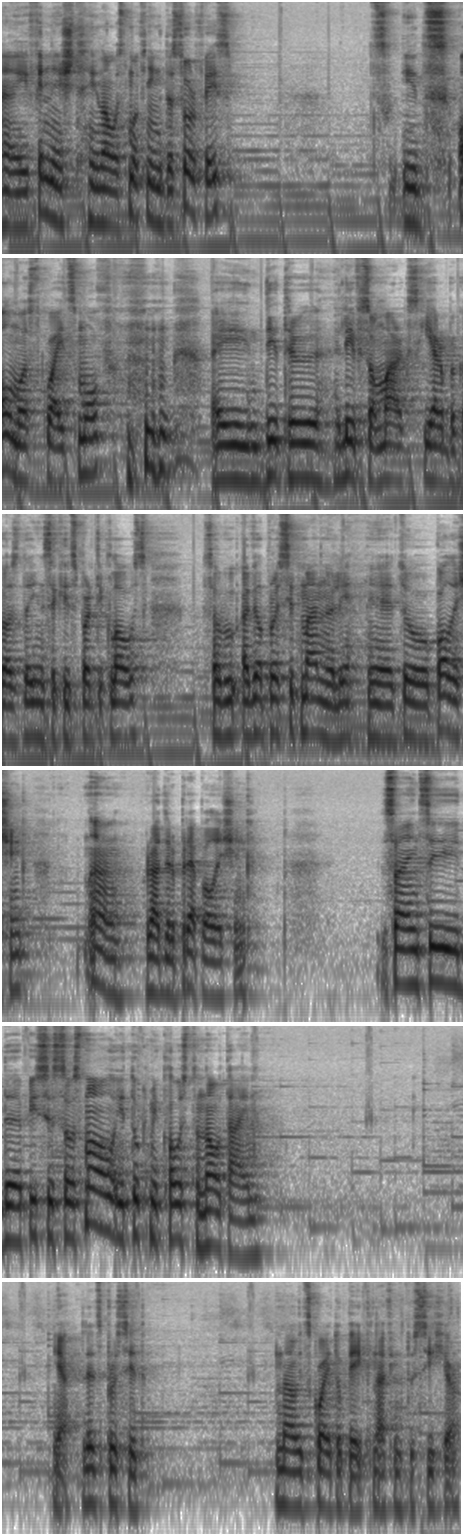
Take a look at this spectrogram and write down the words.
I finished, you know, smoothing the surface. It's, it's almost quite smooth. I did leave some marks here because the insect is pretty close. So I will proceed manually uh, to polishing, uh, rather pre-polishing. Since the piece is so small, it took me close to no time. Yeah, let's proceed. Now it's quite opaque, nothing to see here.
